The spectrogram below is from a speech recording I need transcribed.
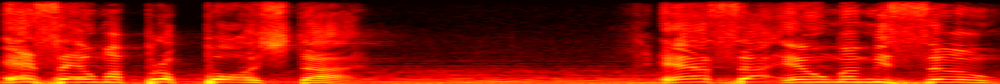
Essa é uma proposta. Essa é uma missão.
